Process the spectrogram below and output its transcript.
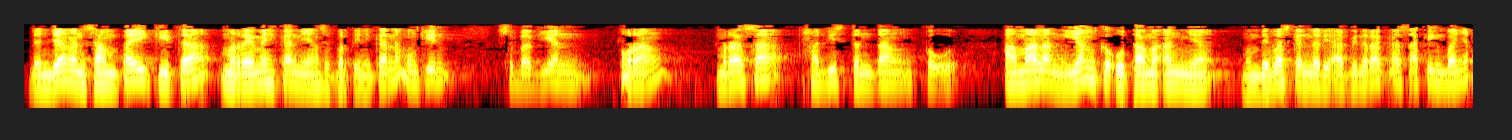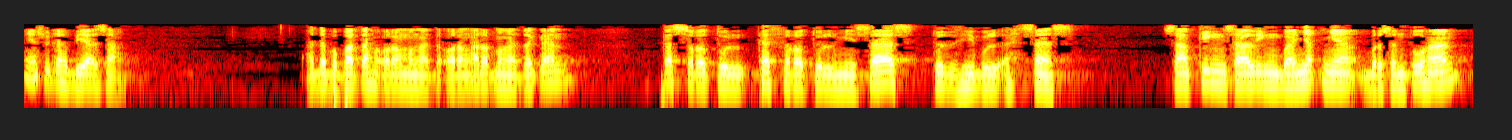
Dan jangan sampai kita meremehkan yang seperti ini karena mungkin sebagian orang merasa hadis tentang amalan yang keutamaannya membebaskan dari api neraka saking banyaknya sudah biasa. Ada pepatah orang mengata, orang Arab mengatakan kasratul kasratul misas tudhibul ihsas. Saking saling banyaknya bersentuhan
